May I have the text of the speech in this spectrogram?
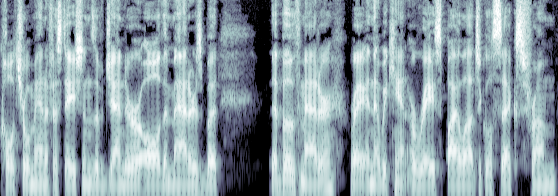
cultural manifestations of gender are all that matters, but that both matter, right? And that we can't erase biological sex from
